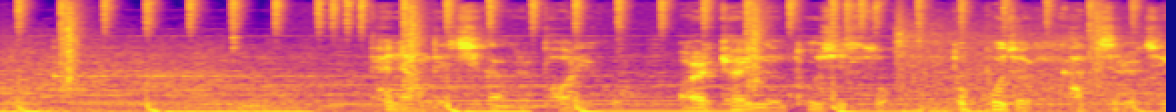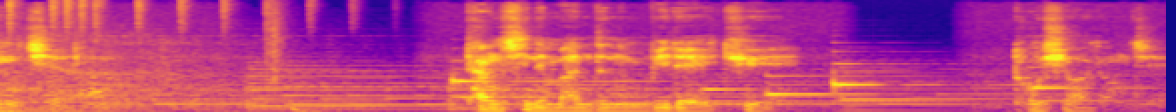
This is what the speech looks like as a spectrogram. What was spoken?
편향된 시각을 버리고 얽혀있는 도시 속 독보적인 가치를 쟁취해라. 당신이 만드는 미래의 기회. 도시화 경제.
